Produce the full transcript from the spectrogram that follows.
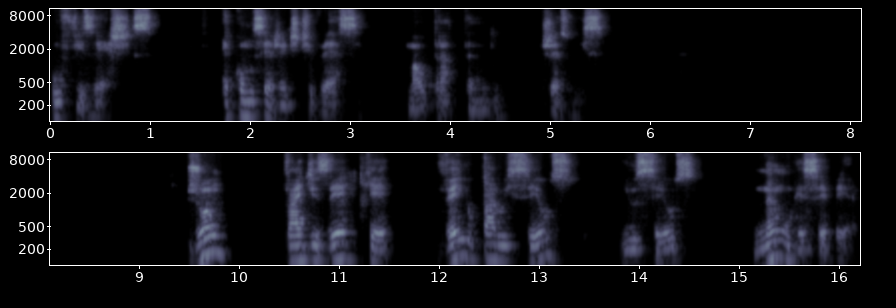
o fizestes. É como se a gente estivesse maltratando Jesus. João vai dizer que veio para os seus e os seus não o receberam.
